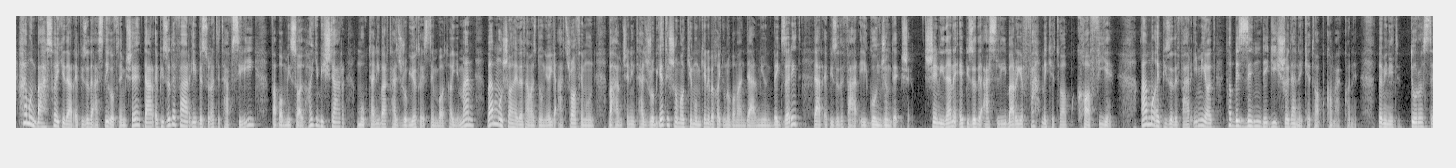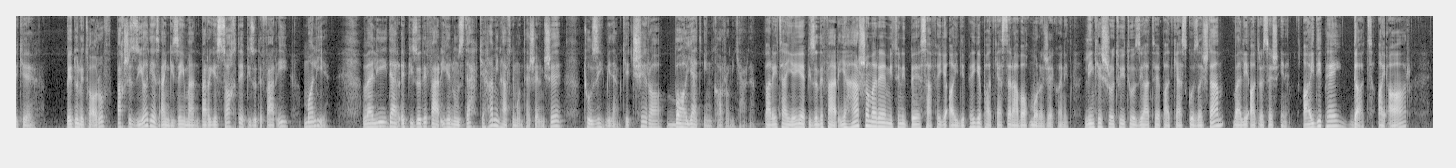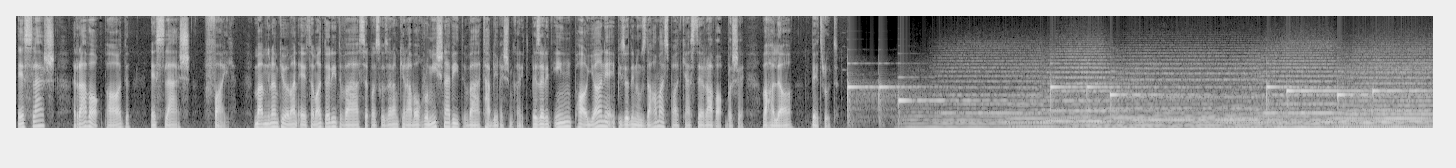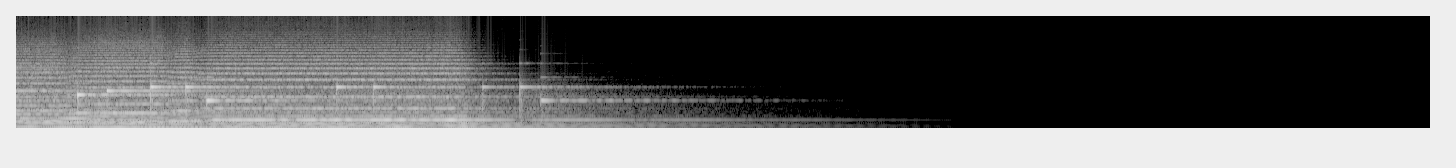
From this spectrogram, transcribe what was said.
همون بحث هایی که در اپیزود اصلی گفته میشه در اپیزود فرعی به صورت تفصیلی و با مثال های بیشتر مبتنی بر تجربیات و استنباط های من و مشاهدتم از دنیای اطرافمون و همچنین تجربیات شما که ممکنه بخواید اونو با من در میون بگذارید در اپیزود فرعی گنجونده میشه. شنیدن اپیزود اصلی برای فهم کتاب کافیه. اما اپیزود فرعی میاد تا به زندگی شدن کتاب کمک کنه. ببینید درسته که بدون تعارف بخش زیادی از انگیزه من برای ساخت اپیزود فرعی مالیه. ولی در اپیزود فرعی 19 که همین هفته منتشر میشه توضیح میدم که چرا باید این کار رو می‌کردم. برای تهیه اپیزود فرعی هر شماره می‌تونید به صفحه آیدی پی پادکست رواق مراجعه کنید. لینکش رو توی توضیحات پادکست گذاشتم ولی آدرسش اینه. idpay.ir رواقپاد فایل. ممنونم که به من اعتماد دارید و سپاسگزارم که رواق رو میشنوید و تبلیغش می‌کنید. بذارید این پایان اپیزود 19 هم از پادکست رواق باشه. و حالا بدرود.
